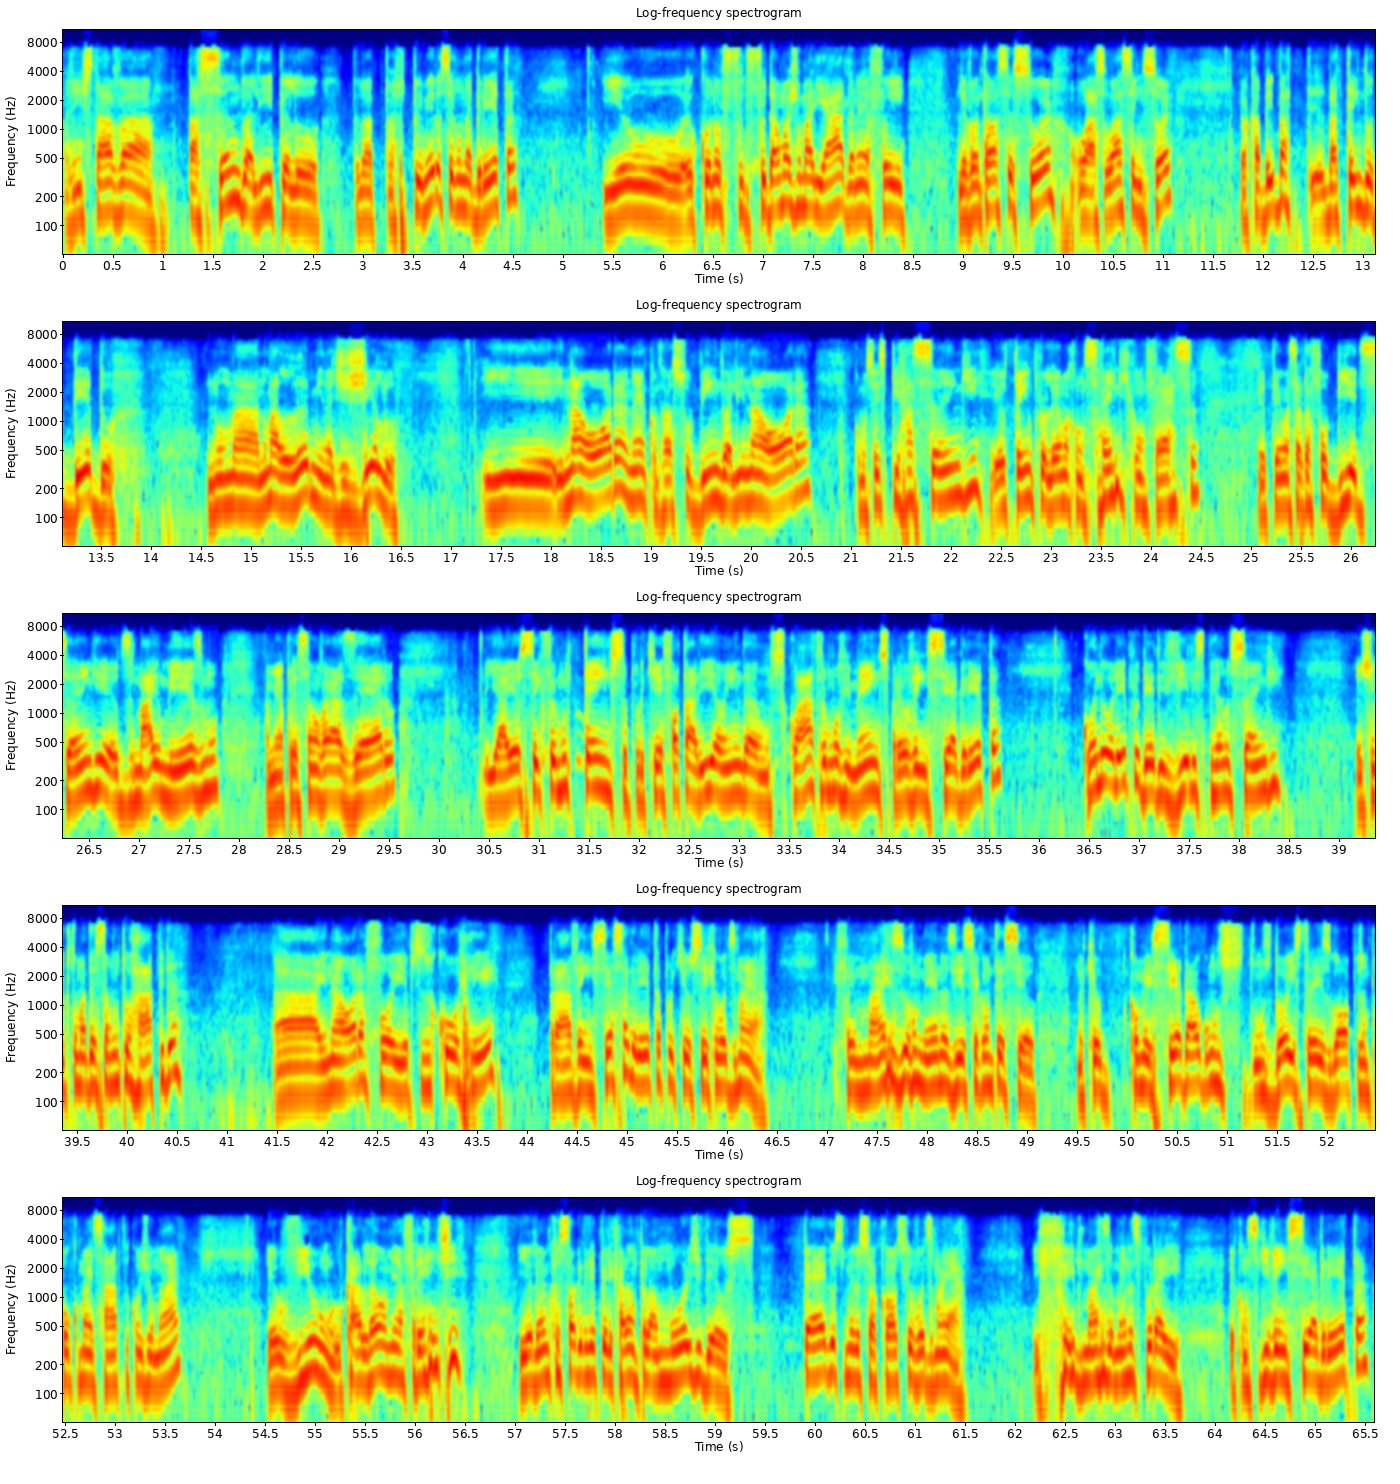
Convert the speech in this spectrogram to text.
a gente estava passando ali pelo, pela primeira ou segunda greta e eu, eu quando eu fui, fui, dar uma jumariada, né, fui levantar o assessor, o, ascensor, eu acabei batendo o dedo numa, numa lâmina de gelo e, e na hora, né, quando estava subindo ali, na hora, começou a espirrar sangue. Eu tenho problema com sangue, confesso. Eu tenho uma certa fobia de sangue, eu desmaio mesmo, a minha pressão vai a zero. E aí eu sei que foi muito tenso, porque faltaria ainda uns quatro movimentos para eu vencer a Greta. Quando eu olhei para o dedo e vi ele espirrando sangue, eu tive que tomar uma decisão muito rápida. Ah, e na hora foi, eu preciso correr para vencer essa Greta, porque eu sei que eu vou desmaiar. E foi mais ou menos isso que aconteceu. No que eu comecei a dar alguns uns dois, três golpes um pouco mais rápido com o Gilmar, eu vi o Carlão à minha frente e eu lembro que eu só gritei para ele, Carlão, pelo amor de Deus, pega os primeiros socorros que eu vou desmaiar. E foi mais ou menos por aí. Eu consegui vencer a Greta,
